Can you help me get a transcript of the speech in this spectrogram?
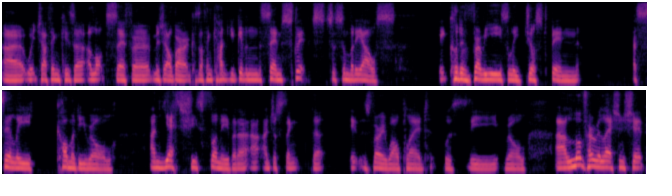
uh, which I think is a, a lot to say for Michelle Barrett. Because I think had you given the same script to somebody else, it could have very easily just been a silly comedy role. And yes, she's funny, but I, I just think that it was very well played. Was the role. I love her relationship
